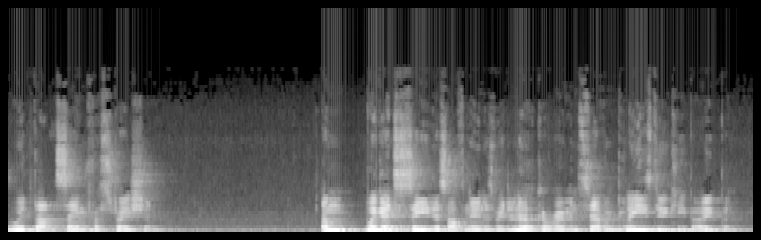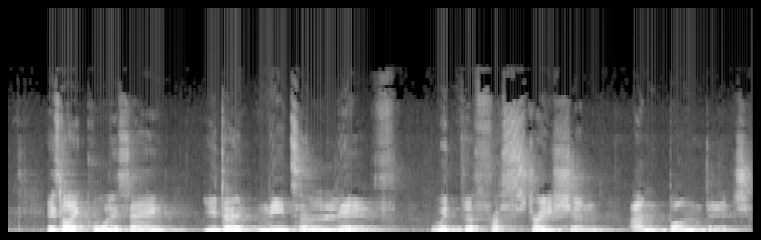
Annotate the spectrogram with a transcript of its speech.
with that same frustration. And we're going to see this afternoon as we look at Romans 7. Please do keep it open. It's like Paul is saying, you don't need to live with the frustration and bondage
